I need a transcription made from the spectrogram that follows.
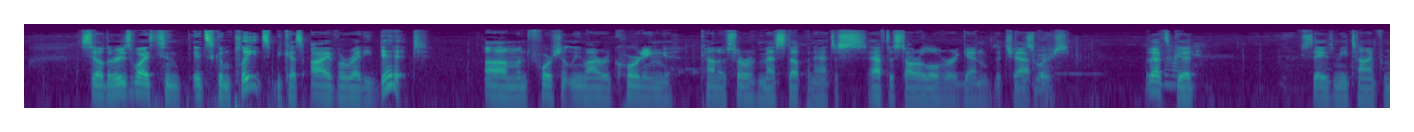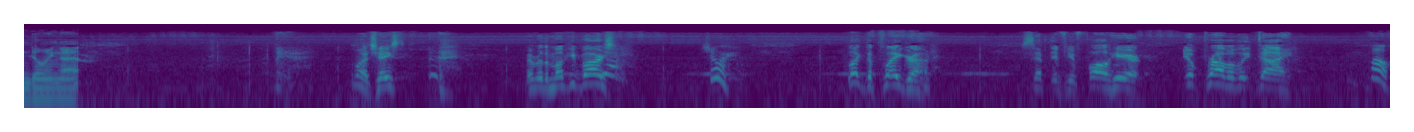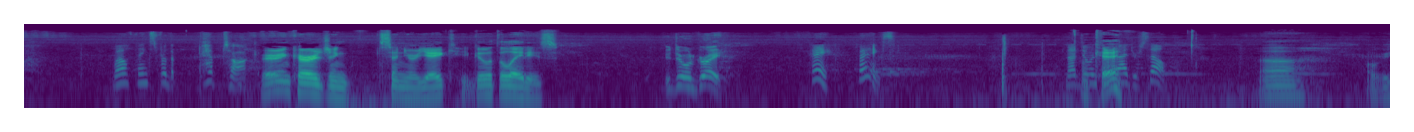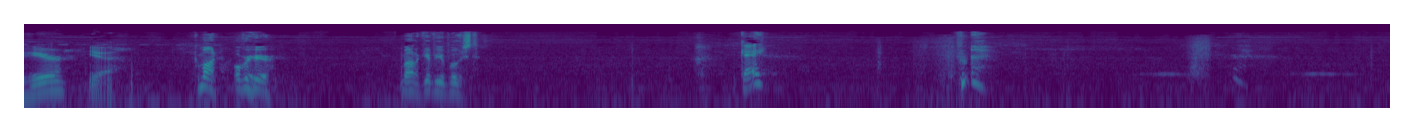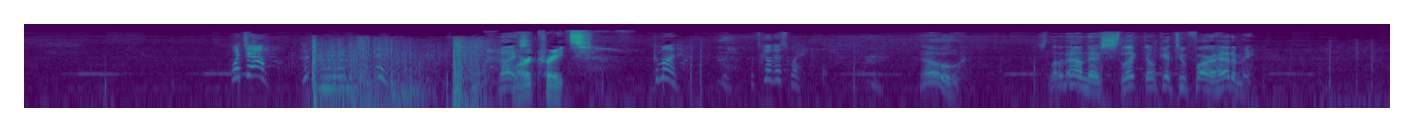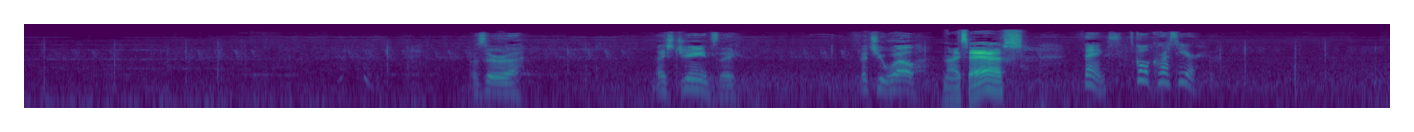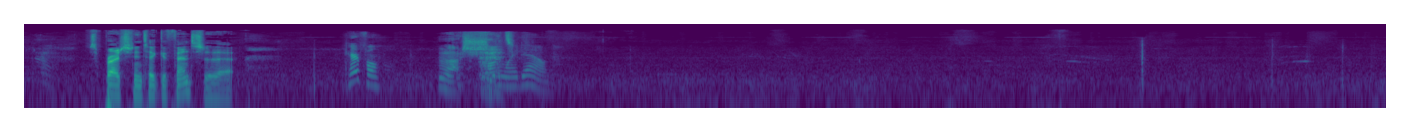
So the reason why it's com- it's complete is because I've already did it. Um, unfortunately, my recording kind of sort of messed up, and I had to s- have to start all over again with the chapters. But that's good. Saves me time from doing that. Come on, Chase. Remember the monkey bars? Sure. Like the playground. Except if you fall here, you'll probably die. Oh. Well, thanks for the pep talk. Very encouraging, Senor Yake. You good with the ladies. You're doing great. Hey, thanks. Not doing Okay. so bad yourself. Uh, over here? Yeah. Come on, over here. Come on, I'll give you a boost. Okay? Watch out! Nice. More crates. Come on. Let's go this way. No. Slow down there, Slick. Don't get too far ahead of me. Those are, uh, nice jeans. They fit you well. Nice ass. Thanks. Let's go across here. Surprised she didn't take offense to that. Careful. Ah, Long shit. way down.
